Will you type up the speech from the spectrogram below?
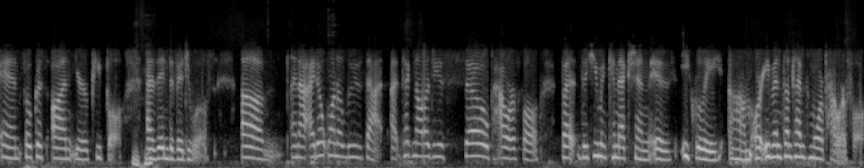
and focus on your people mm-hmm. as individuals. Um, and I, I don't want to lose that. Uh, technology is so powerful, but the human connection is equally, um, or even sometimes more powerful.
